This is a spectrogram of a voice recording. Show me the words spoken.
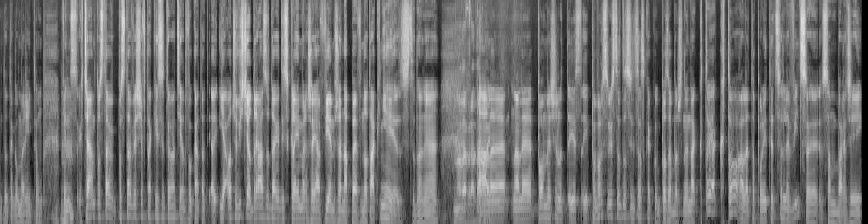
do tego meritum. Więc mhm. chciałem postawić, postawię się w takiej sytuacji adwokata. Ja oczywiście od razu daję disclaimer, że ja wiem, że na pewno tak nie jest, no nie? No dobra, dawaj. Ale, ale pomyśl, jest, po prostu jest to dosyć zaskakujące. Bo zobacz, no, kto jak kto, ale to politycy lewicy są bardziej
